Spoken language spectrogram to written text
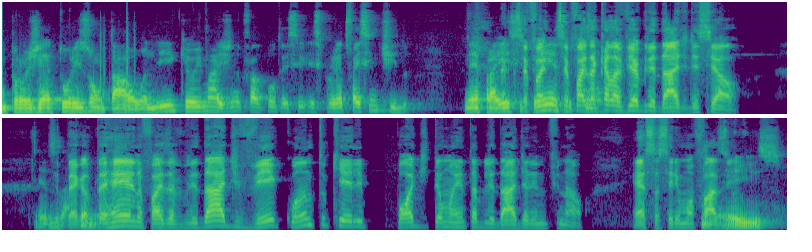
um projeto horizontal ali que eu imagino que fala, puta, esse, esse projeto faz sentido, né? Para esse você preço. Faz, você faz aquela viabilidade inicial. Exatamente. Você pega o terreno, faz a habilidade, vê quanto que ele pode ter uma rentabilidade ali no final. Essa seria uma fase. É isso.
